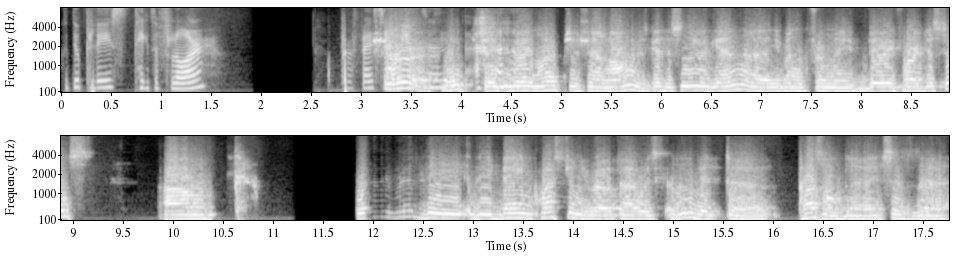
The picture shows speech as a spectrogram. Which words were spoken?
Could you please take the floor? Professor. Thank, thank you very much, Shan Hong. It was good to see you again, uh, even from a very far distance. Um, when I read the, the Bain question you wrote, I was a little bit uh, puzzled. Uh, it says, uh,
